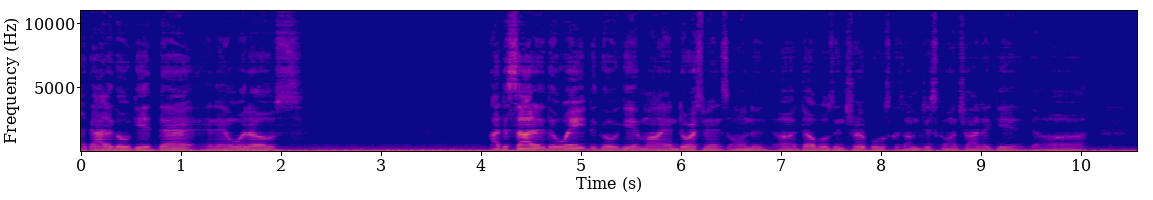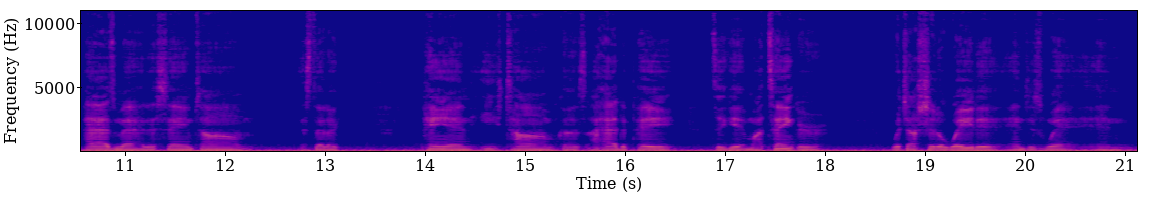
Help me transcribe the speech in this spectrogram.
I gotta go get that. And then what else? I decided to wait to go get my endorsements on the uh, doubles and triples because I'm just gonna try to get the uh, hazmat at the same time instead of paying each time because I had to pay to get my tanker, which I should have waited and just went and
